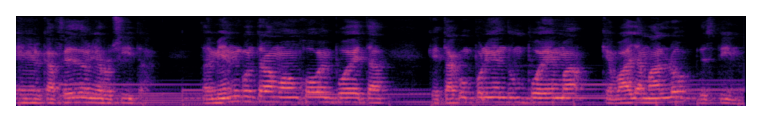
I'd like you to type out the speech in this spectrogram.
en el café de Doña Rosita. También encontramos a un joven poeta que está componiendo un poema que va a llamarlo Destino.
